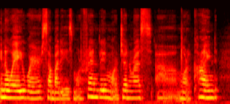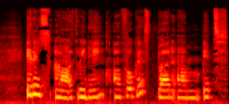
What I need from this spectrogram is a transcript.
In a way where somebody is more friendly, more generous, uh, more kind. It is uh, 3D uh, focused, but um, it's,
